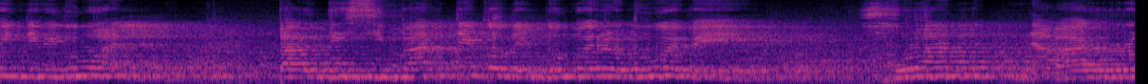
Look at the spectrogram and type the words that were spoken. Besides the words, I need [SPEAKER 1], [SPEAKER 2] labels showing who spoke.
[SPEAKER 1] individual, participante con el número 9, Juan Navarro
